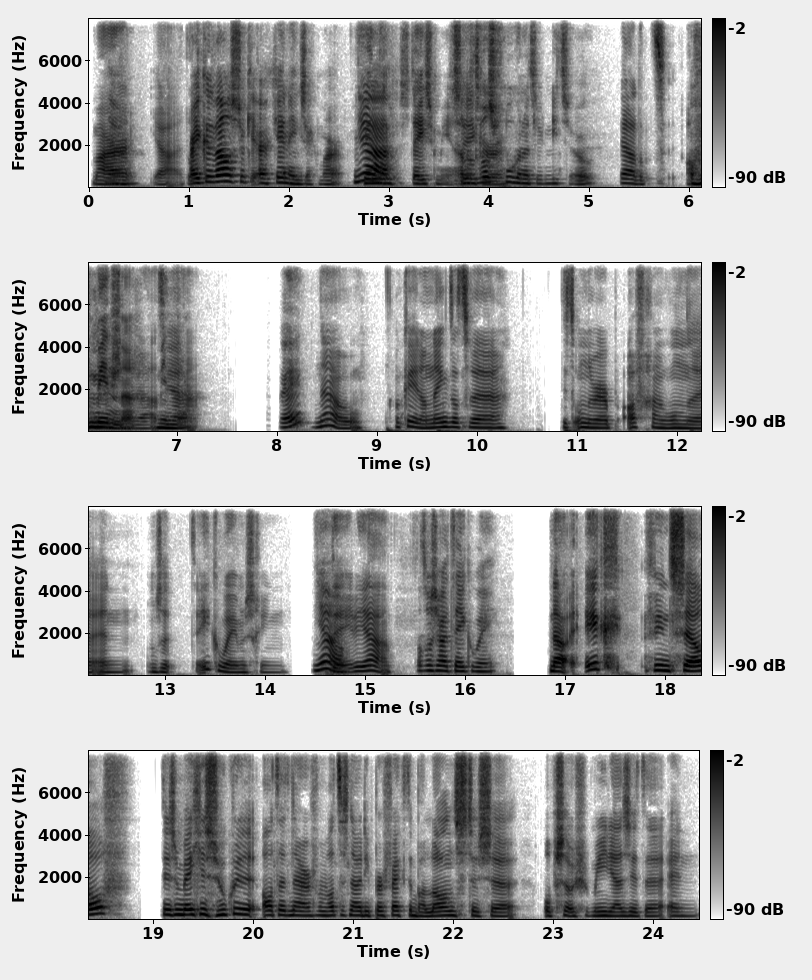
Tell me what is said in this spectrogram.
Maar Ja. ja, dat, Maar je kunt wel een stukje erkenning, zeg maar, Ja, vinden steeds meer. En dat was vroeger natuurlijk niet zo. ja, dat Of minder, minder. ja. Oké? Nou, oké, dan denk ik dat we dit onderwerp af gaan ronden en onze takeaway misschien Ja, delen. Ja. dat was jouw takeaway. Nou, ik vind zelf, het is een beetje zoeken altijd naar van wat is nou die perfecte balans tussen op social media zitten en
